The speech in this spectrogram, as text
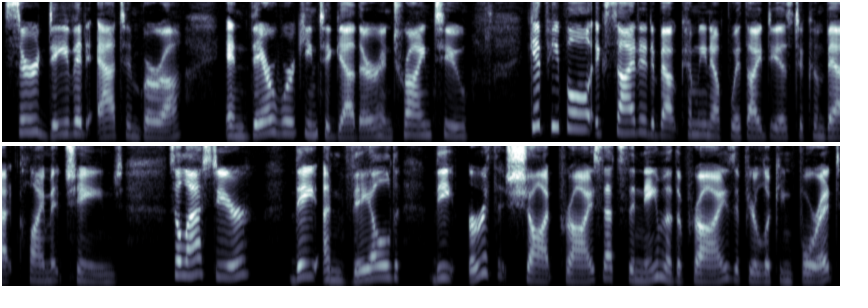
Sir David Attenborough, and they're working together and trying to get people excited about coming up with ideas to combat climate change. So last year, they unveiled the Earthshot Prize. That's the name of the prize if you're looking for it.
